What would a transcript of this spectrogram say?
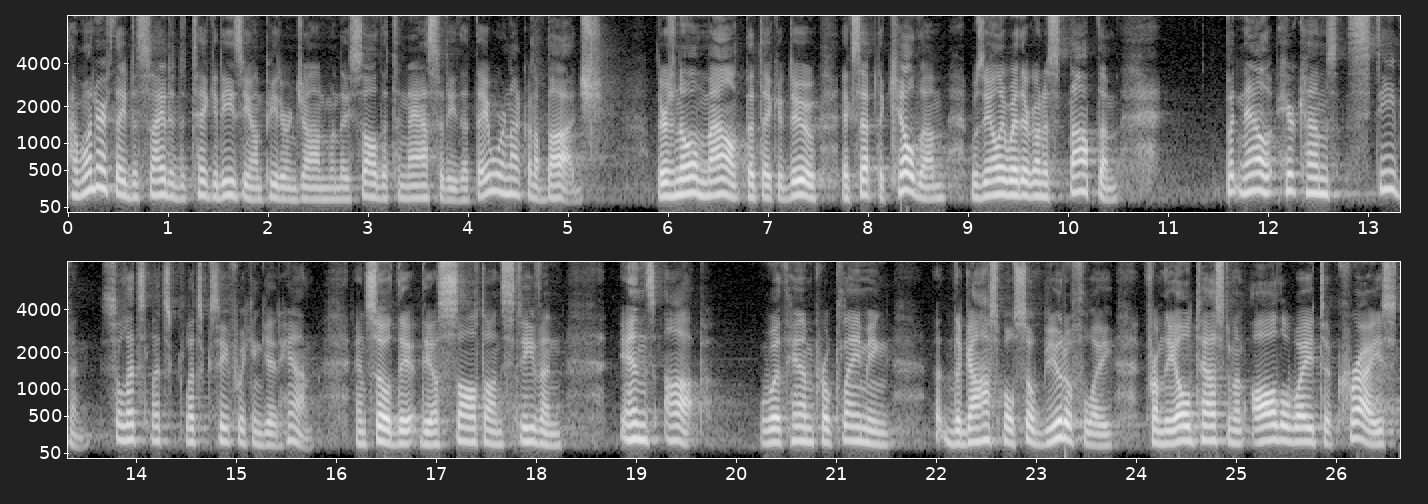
I wonder if they decided to take it easy on Peter and John when they saw the tenacity that they were not going to budge. There's no amount that they could do except to kill them, it was the only way they're going to stop them. But now here comes Stephen. So let's, let's, let's see if we can get him. And so the, the assault on Stephen ends up with him proclaiming the gospel so beautifully from the Old Testament all the way to Christ.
